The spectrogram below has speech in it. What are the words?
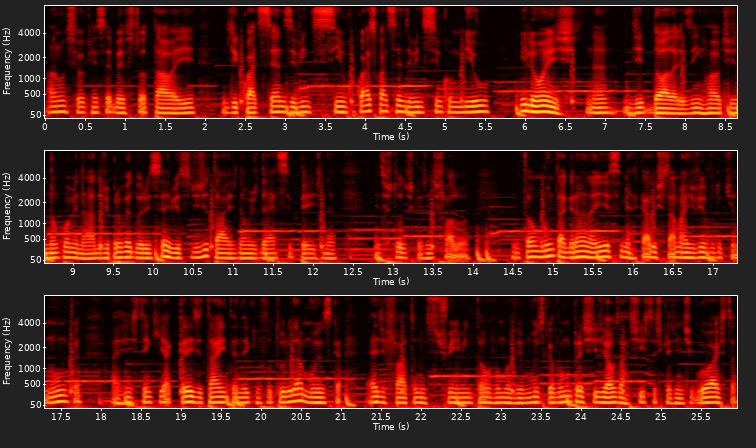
anunciou que recebeu esse total aí de 425, quase 425 mil milhões né, de dólares em royalties não combinados de provedores de serviços digitais, né, os DSPs, né, esses todos que a gente falou. Então, muita grana aí, esse mercado está mais vivo do que nunca. A gente tem que acreditar e entender que o futuro da música é de fato no streaming. Então, vamos ouvir música, vamos prestigiar os artistas que a gente gosta,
